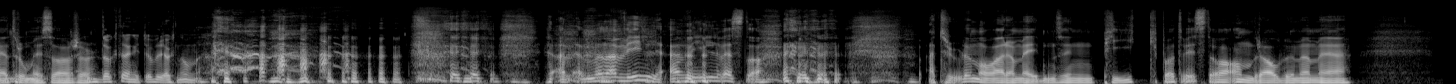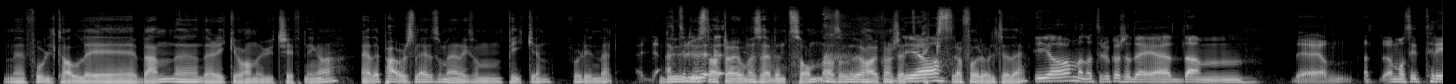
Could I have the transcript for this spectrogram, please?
er trommiser sjøl. Dere trenger ikke å bry dere noe om det. Men jeg vil, jeg vil vite. jeg tror det må være Maiden sin peak, på et vis. Det var andre albumet med, med fulltallig band, eh, der det ikke var noen utskiftninger. Er det Powerslave som er liksom peaken for din del? Du, Jeg du starta jo med Seventh Son, så altså, du har kanskje et Ja. ekstra forhold til det? Ja, men jeg tror kanskje det er dem det er, Jeg må si tre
